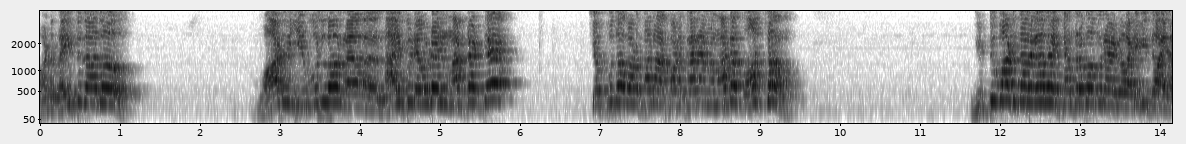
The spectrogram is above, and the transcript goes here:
వాడు రైతు కాదు. వాడు ఈ ఊర్లో నాయకుడు ఎవడని మాట్లాడితే చెప్పుతో కొడతాను ఆ కొడకాని అన్న మాట వాస్తవం. గిట్టుబాటు ధర కాదా చంద్రబాబు నాయుడు అడిగింది ఆయన.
